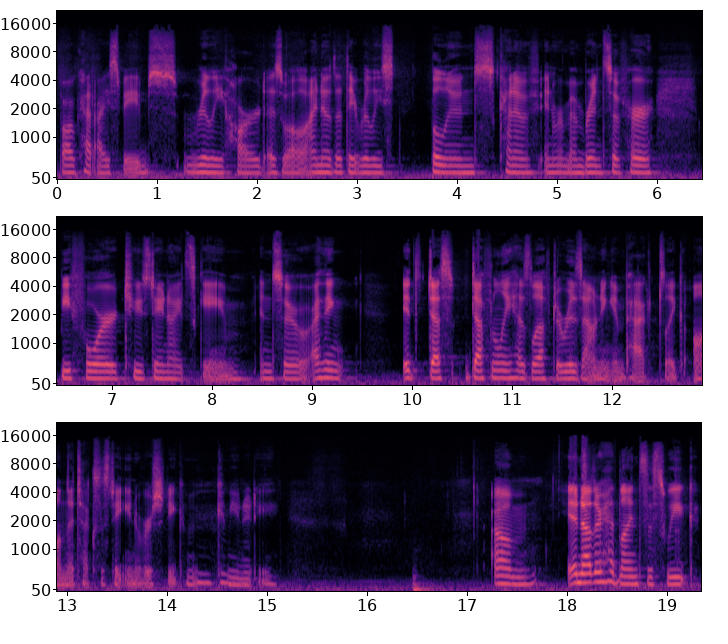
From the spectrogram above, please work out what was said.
Bobcat Ice Babes really hard as well. I know that they released balloons kind of in remembrance of her before Tuesday night's game, and so I think it des- definitely has left a resounding impact like on the Texas State University com- community. Um, in other headlines this week,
